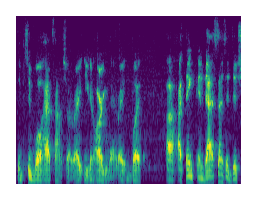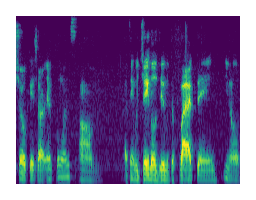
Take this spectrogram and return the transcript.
the Super Bowl halftime show, right? You can argue that, right? But uh, I think in that sense, it did showcase our influence. Um, I think what J Lo did with the flag thing, you know,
